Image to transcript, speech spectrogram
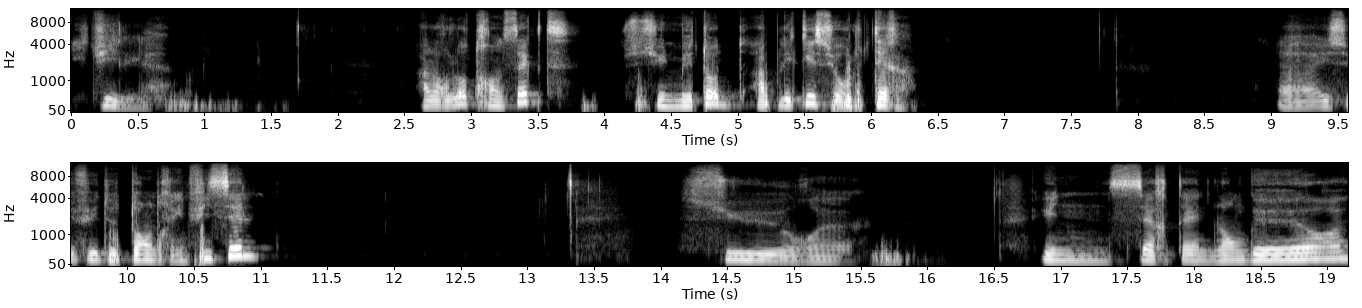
utiles. Alors l'autre insecte, c'est une méthode appliquée sur le terrain. Euh, il suffit de tendre une ficelle sur euh, une certaine longueur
